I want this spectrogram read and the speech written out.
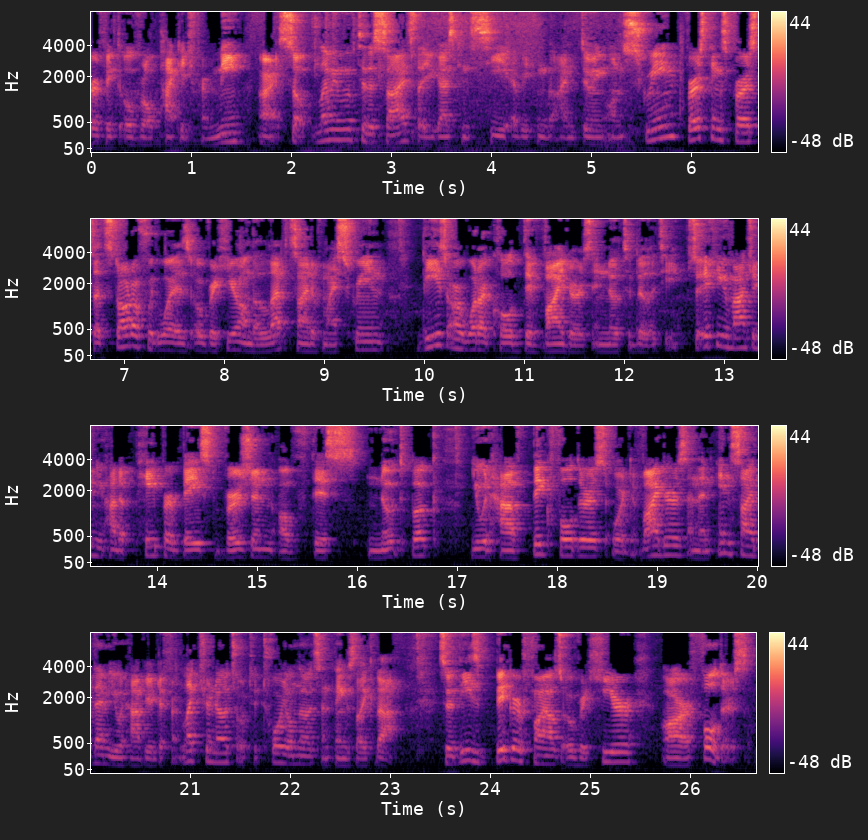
perfect overall package for me All right, so let me move to the side so that you guys can see everything that I'm doing on screen. First things first, let's start off with what is over here on the left side of my screen. These are what are called dividers in Notability. So if you imagine you had a paper-based version of this notebook, you would have big folders or dividers, and then inside them you would have your different lecture notes or tutorial notes and things like that. So these bigger files over here are folders,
